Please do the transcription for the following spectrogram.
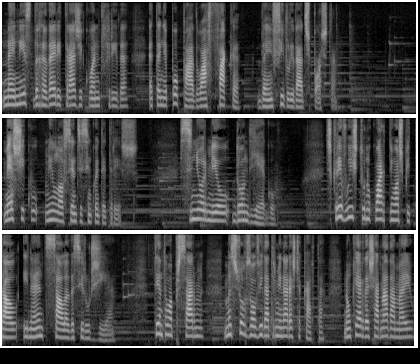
nem nesse derradeiro e trágico ano de ferida a tenha poupado à faca da infidelidade exposta. México, 1953. Senhor meu Dom Diego, escrevo isto no quarto de um hospital e na antessala da cirurgia. Tentam apressar-me, mas estou resolvida a terminar esta carta. Não quero deixar nada a meio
